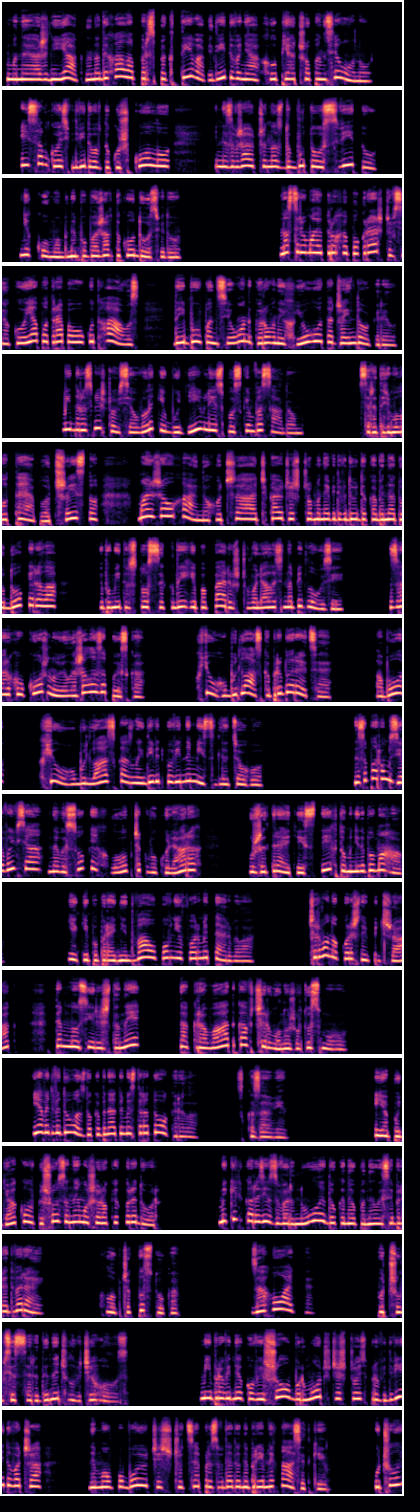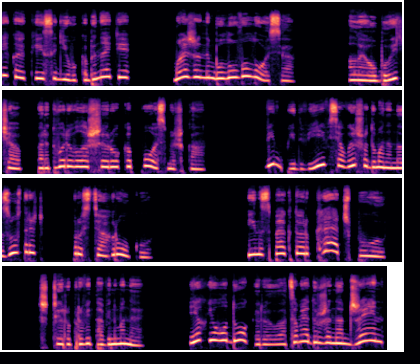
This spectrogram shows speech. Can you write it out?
Мене аж ніяк не надихала перспектива відвідування хлоп'ячого пансіону. Я й сам колись відвідував таку школу і, незважаючи на здобуту освіту, нікому б не побажав такого досвіду. Настрій у мене трохи покращився, коли я потрапив у Кутхаус, де й був пансіон, керований Х'юго та Джейн Докеріл. Він розміщувався у великій будівлі з плоским фасадом. Всередині було тепло, чисто, майже охайно, хоча, чекаючи, що мене відведуть до кабінету докерела, я помітив стоси книг і паперів, що валялися на підлозі. Зверху кожної лежала записка Х'юго, будь ласка, прибери це. Або Х'юго, будь ласка, знайди відповідне місце для цього. Незабаром з'явився невисокий хлопчик в окулярах, уже третій з тих, хто мені допомагав, як і попередні два у повній формі тервіла, червоно-коричневий піджак, темно-сірі штани та краватка в червону жовту смугу. Я відведу вас до кабінету містера Докерела, сказав він. Я подякував, пішов за ним у широкий коридор. Ми кілька разів звернули, доки не опинилися біля дверей. Хлопчик постукав. Заходьте, почувся з середини чоловічий голос. Мій провідник увійшов, бурмочучи щось про відвідувача, немов побоюючись, що це призведе до неприємних наслідків. У чоловіка, який сидів у кабінеті, майже не було волосся, але обличчя перетворювала широка посмішка. Він підвівся, вийшов до мене назустріч, простяг руку. Інспектор Кетчпул. щиро привітав він мене. Як його докерил, а це моя дружина Джейн,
